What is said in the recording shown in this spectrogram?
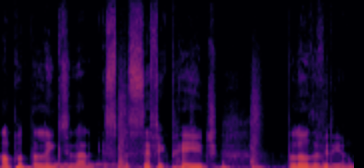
I'll put the link to that specific page below the video.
